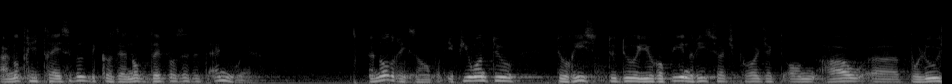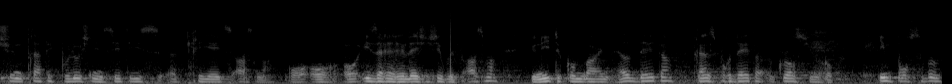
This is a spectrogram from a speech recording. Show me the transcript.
are not retraceable because they're not deposited anywhere. Another example, if you want to, to, to do a European research project on how uh, pollution, traffic pollution in cities uh, creates asthma, or, or, or is there a relationship with asthma, you need to combine health data, transport data across Europe. Impossible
